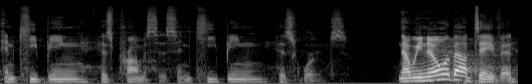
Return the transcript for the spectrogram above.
in keeping his promises and keeping his words. Now, we know about David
